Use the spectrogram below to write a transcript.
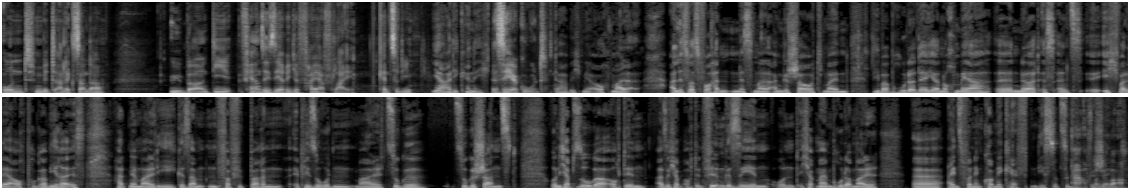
und mit Alexander über die Fernsehserie Firefly. Kennst du die? Ja, die kenne ich. Sehr gut. Da habe ich mir auch mal alles, was vorhanden ist, mal angeschaut. Mein lieber Bruder, der ja noch mehr äh, Nerd ist als ich, weil er auch Programmierer ist, hat mir mal die gesamten verfügbaren Episoden mal zuge zugeschanzt und ich habe sogar auch den, also ich habe auch den Film gesehen und ich habe meinem Bruder mal äh, eins von den Comic-Heften, die es dazu gibt, ah, geschenkt. Wunderbar.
